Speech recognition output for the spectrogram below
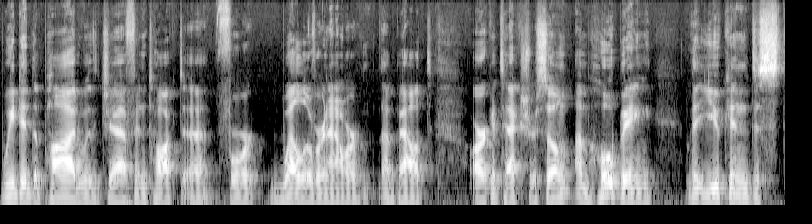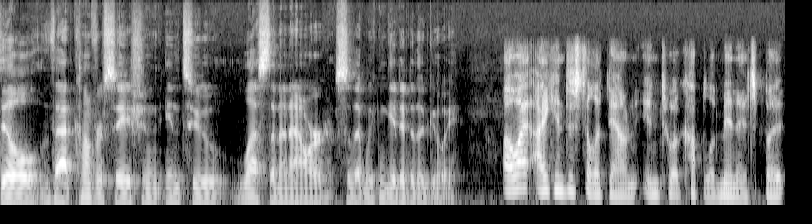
We did the pod with Jeff and talked uh, for well over an hour about architecture. So I'm, I'm hoping that you can distill that conversation into less than an hour so that we can get into the GUI. Oh, I, I can distill it down into a couple of minutes, but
